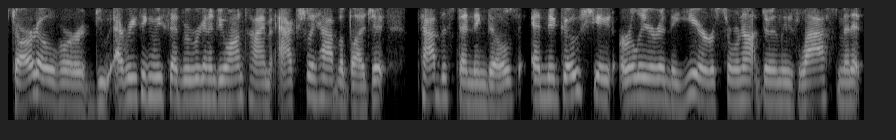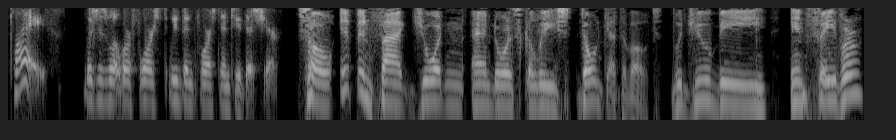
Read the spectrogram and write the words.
start over, do everything we said we were going to do on time, actually have a budget, have the spending bills, and negotiate earlier in the year so we're not doing these last minute plays which is what we're forced we've been forced into this year. So, if in fact Jordan and or Scalise don't get the vote, would you be in favor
